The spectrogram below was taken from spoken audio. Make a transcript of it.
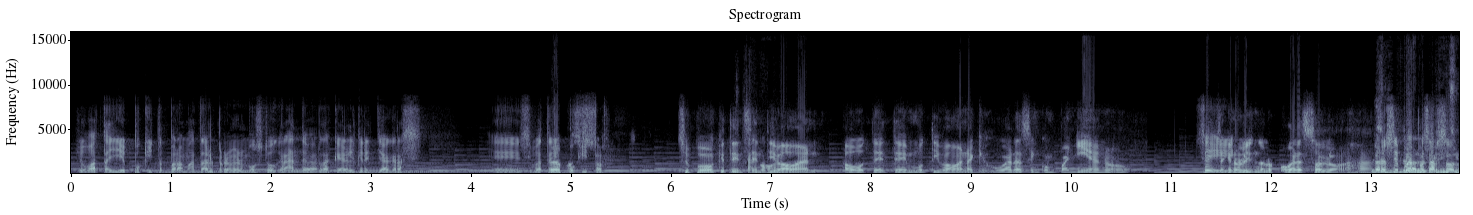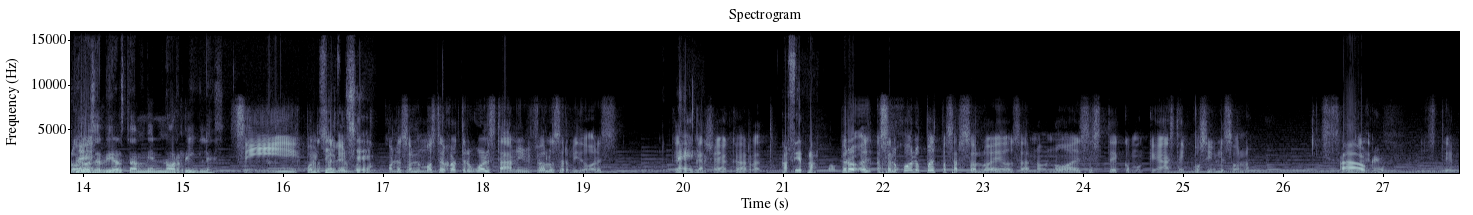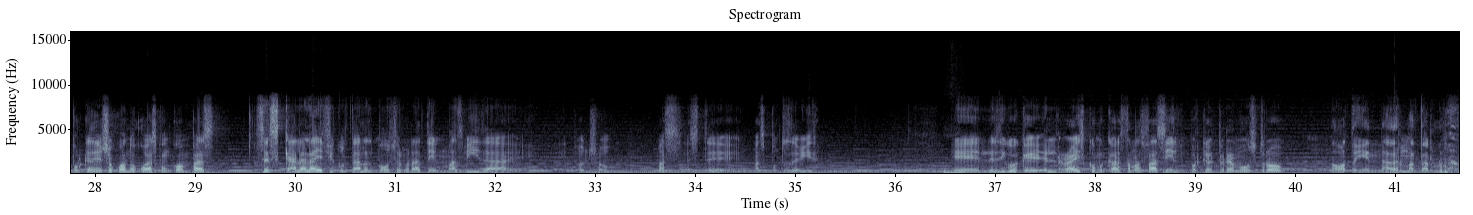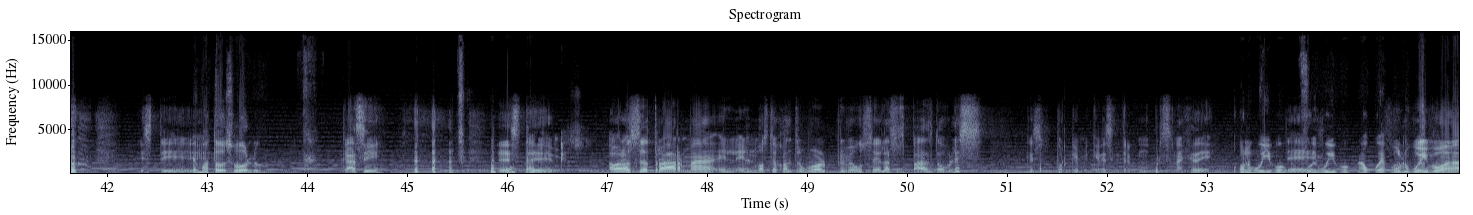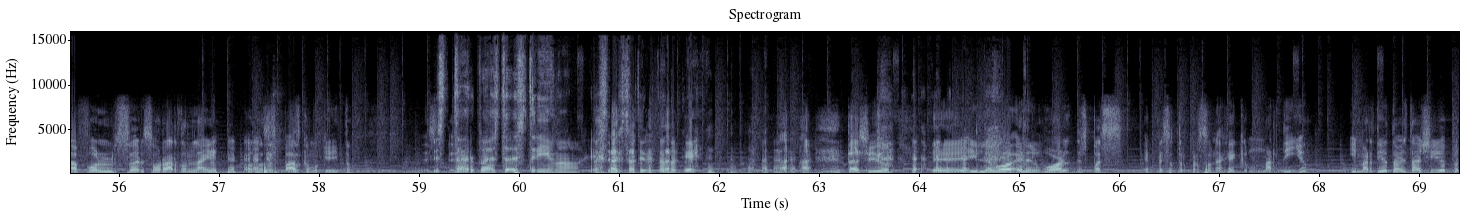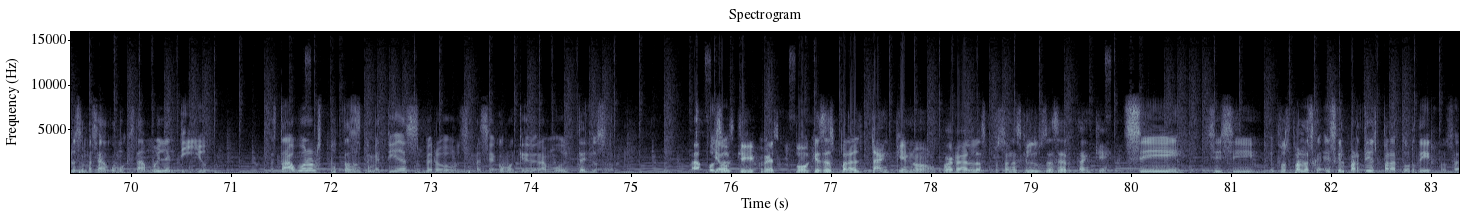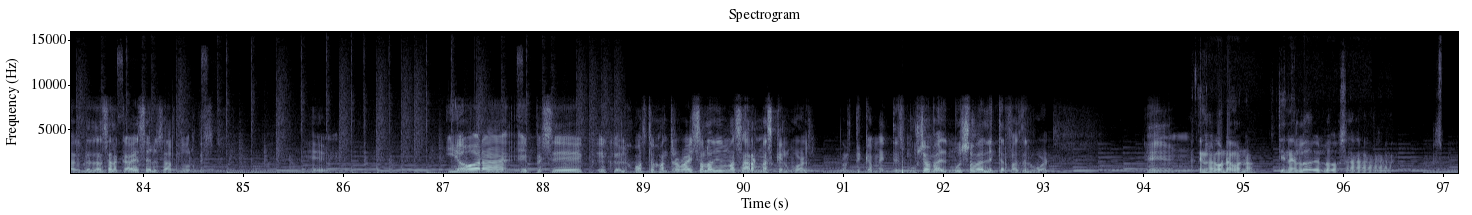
yo batallé un poquito para matar el primer monstruo grande, ¿verdad? Que era el Great Jagras. Eh, sí batallé un pues, poquito. Supongo que te incentivaban o te, te motivaban a que jugaras en compañía, ¿no? Sí, O sea, que no lo, no lo jugaras solo. Ajá. Pero sí puede pasar solo, Los ¿eh? servidores están bien horribles. sí, cuando Ujú, salió, el, sí. cuando salió el Monster Hunter World estaban bien feos los servidores. Que crashea cada rato. afirma. Pero eh, o sea, el juego lo puedes pasar solo, ¿eh? O sea, no, no es este como que hasta imposible solo. Sí Ah, puede. ok. Este, porque de hecho cuando juegas con compas se escala la dificultad de los monstruos, ¿verdad? Tienen más vida y, y todo el show. Más, este, más puntos de vida. Eh, les digo que el Rise como que ahora está más fácil porque el primer monstruo no batallé en nada en matarlo. este... Te mató solo. Casi. este. Ahora usé otra arma. En el Monster Hunter World primero usé las espadas dobles. Que es porque me quería sentir como personaje de Full Weibo, De- full Weibo, a huevo. Full Weibo a Full Sword Sword Art Online. con dos espadas como quedito. Este, Starbasta Streamo. Eso estoy gritando que. está chido. Eh, y luego en el World después empezó otro personaje con un martillo. Y el martillo también estaba chido, pero se me hacía como que estaba muy lentillo. Estaba bueno los putazos que metías, pero se me hacía como que era muy tedioso. Ah, pues Yo- es que supongo que eso es para el tanque, ¿no? Para las personas que les gusta hacer tanque. Sí, sí, sí. Pues para las, es que el martillo es para aturdir, o sea, les das a la cabeza y los aturdes. Eh, y ahora empecé eh, el Monster Hunter Rise son las mismas armas que el World, prácticamente. Es mucho, mucho de la interfaz del World. Eh, Tiene algo nuevo, ¿no? Tiene lo de los. ah,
